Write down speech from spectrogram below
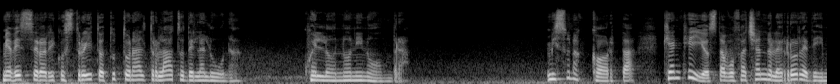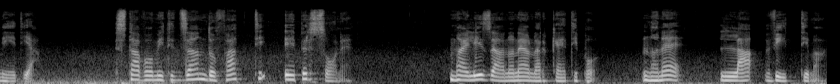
mi avessero ricostruito tutto un altro lato della luna, quello non in ombra. Mi sono accorta che anche io stavo facendo l'errore dei media. Stavo mitizzando fatti e persone. Ma Elisa non è un archetipo, non è la vittima.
